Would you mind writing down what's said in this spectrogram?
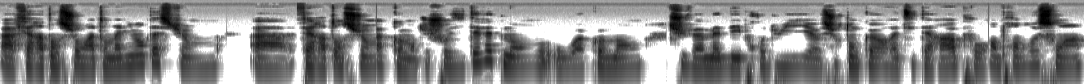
à faire attention à ton alimentation, à faire attention à comment tu choisis tes vêtements ou à comment tu vas mettre des produits euh, sur ton corps, etc. pour en prendre soin,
